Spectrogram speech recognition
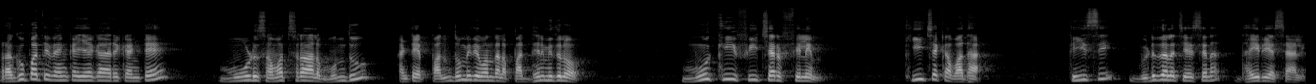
రఘుపతి వెంకయ్య గారి కంటే మూడు సంవత్సరాల ముందు అంటే పంతొమ్మిది వందల పద్దెనిమిదిలో మూకీ ఫీచర్ ఫిలిం కీచక వధ తీసి విడుదల చేసిన ధైర్యశాలి.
